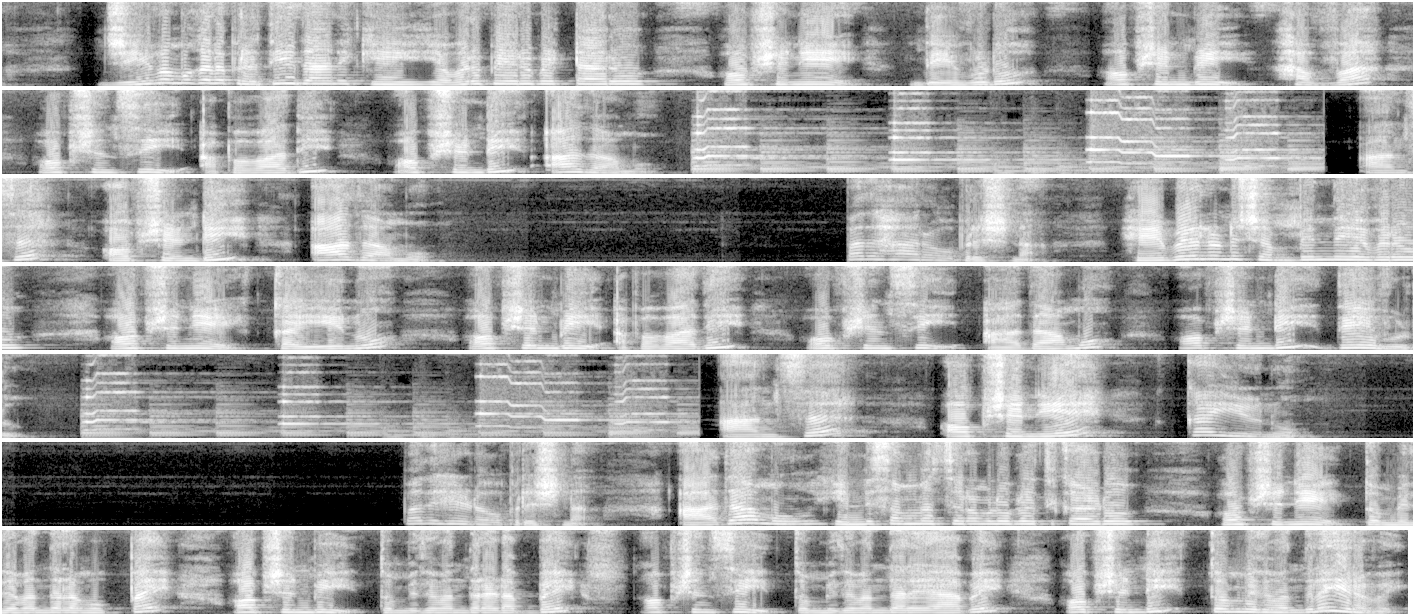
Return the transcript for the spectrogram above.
జీవము గల ప్రతిదానికి ఎవరు పేరు పెట్టారు? ఆప్షన్ ఏ దేవుడు. ఆప్షన్ బి హవ్వ ఆప్షన్ సి అపవాది ఆప్షన్ డి ఆదాము. ఆన్సర్ ఆప్షన్ డి ఆదాము. పదహారవ ప్రశ్న. హేబేలును చంపింది ఎవరు? ఆప్షన్ ఏ కయ్యను ఆప్షన్ బి అపవాది ఆప్షన్ సి ఆదాము ఆప్షన్ డి దేవుడు. ఆన్సర్ ఆప్షన్ ఏ కయ్యును పదిహేడవ ప్రశ్న. ఆదాము ఎన్ని సంవత్సరములు బ్రతికాడు? ఆప్షన్ ఏ తొమ్మిది వందల ముప్పై ఆప్షన్ బి తొమ్మిది వందల డెబ్బై ఆప్షన్ సి తొమ్మిది వందల యాభై ఆప్షన్ డి తొమ్మిది వందల ఇరవై.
